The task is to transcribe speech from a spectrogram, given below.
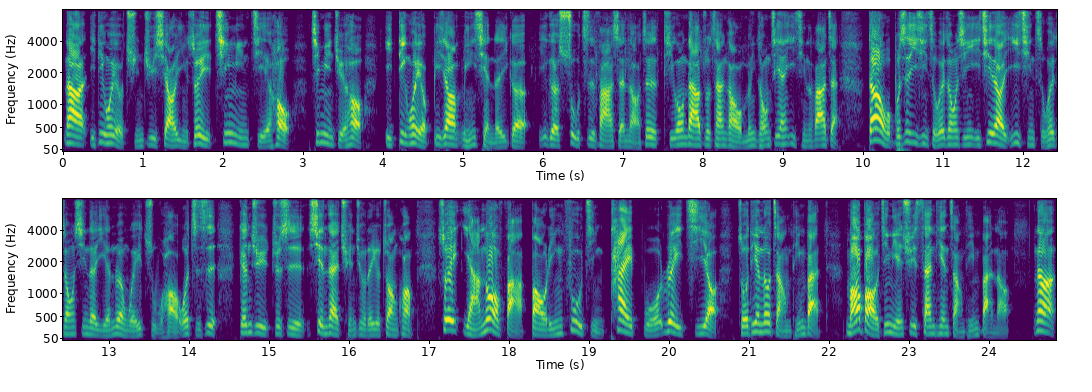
那一定会有群聚效应，所以清明节后，清明节后一定会有比较明显的一个一个数字发生哦，这是提供大家做参考。我们从今天疫情的发展，当然我不是疫情指挥中心，一切要以疫情指挥中心的言论为主哈，我只是根据就是现在全球的一个状况，所以亚诺法、宝林、富锦、泰博、瑞基哦，昨天都涨停板，毛宝今年。续三天涨停板哦。那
